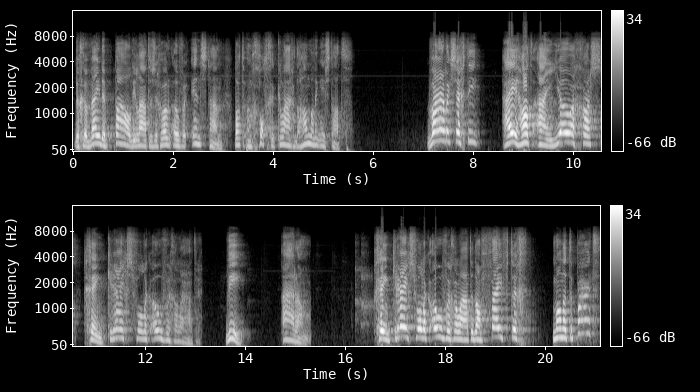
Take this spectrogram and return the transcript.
De gewijde paal, die laten ze gewoon overeind staan. Wat een godgeklaagde handeling is dat. Waarlijk, zegt hij, hij had aan Joachas geen krijgsvolk overgelaten. Wie? Aram. Geen krijgsvolk overgelaten dan 50 mannen te paard.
